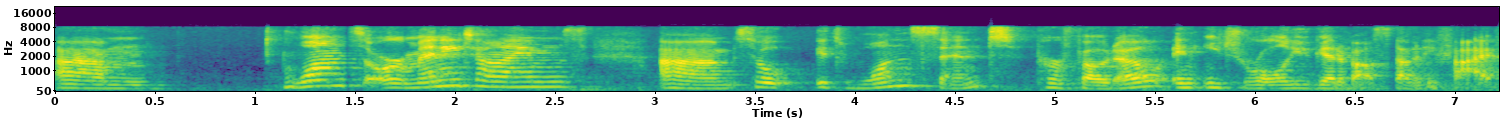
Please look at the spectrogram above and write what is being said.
um, once or many times. Um, so it's one cent per photo, and each roll you get about 75,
